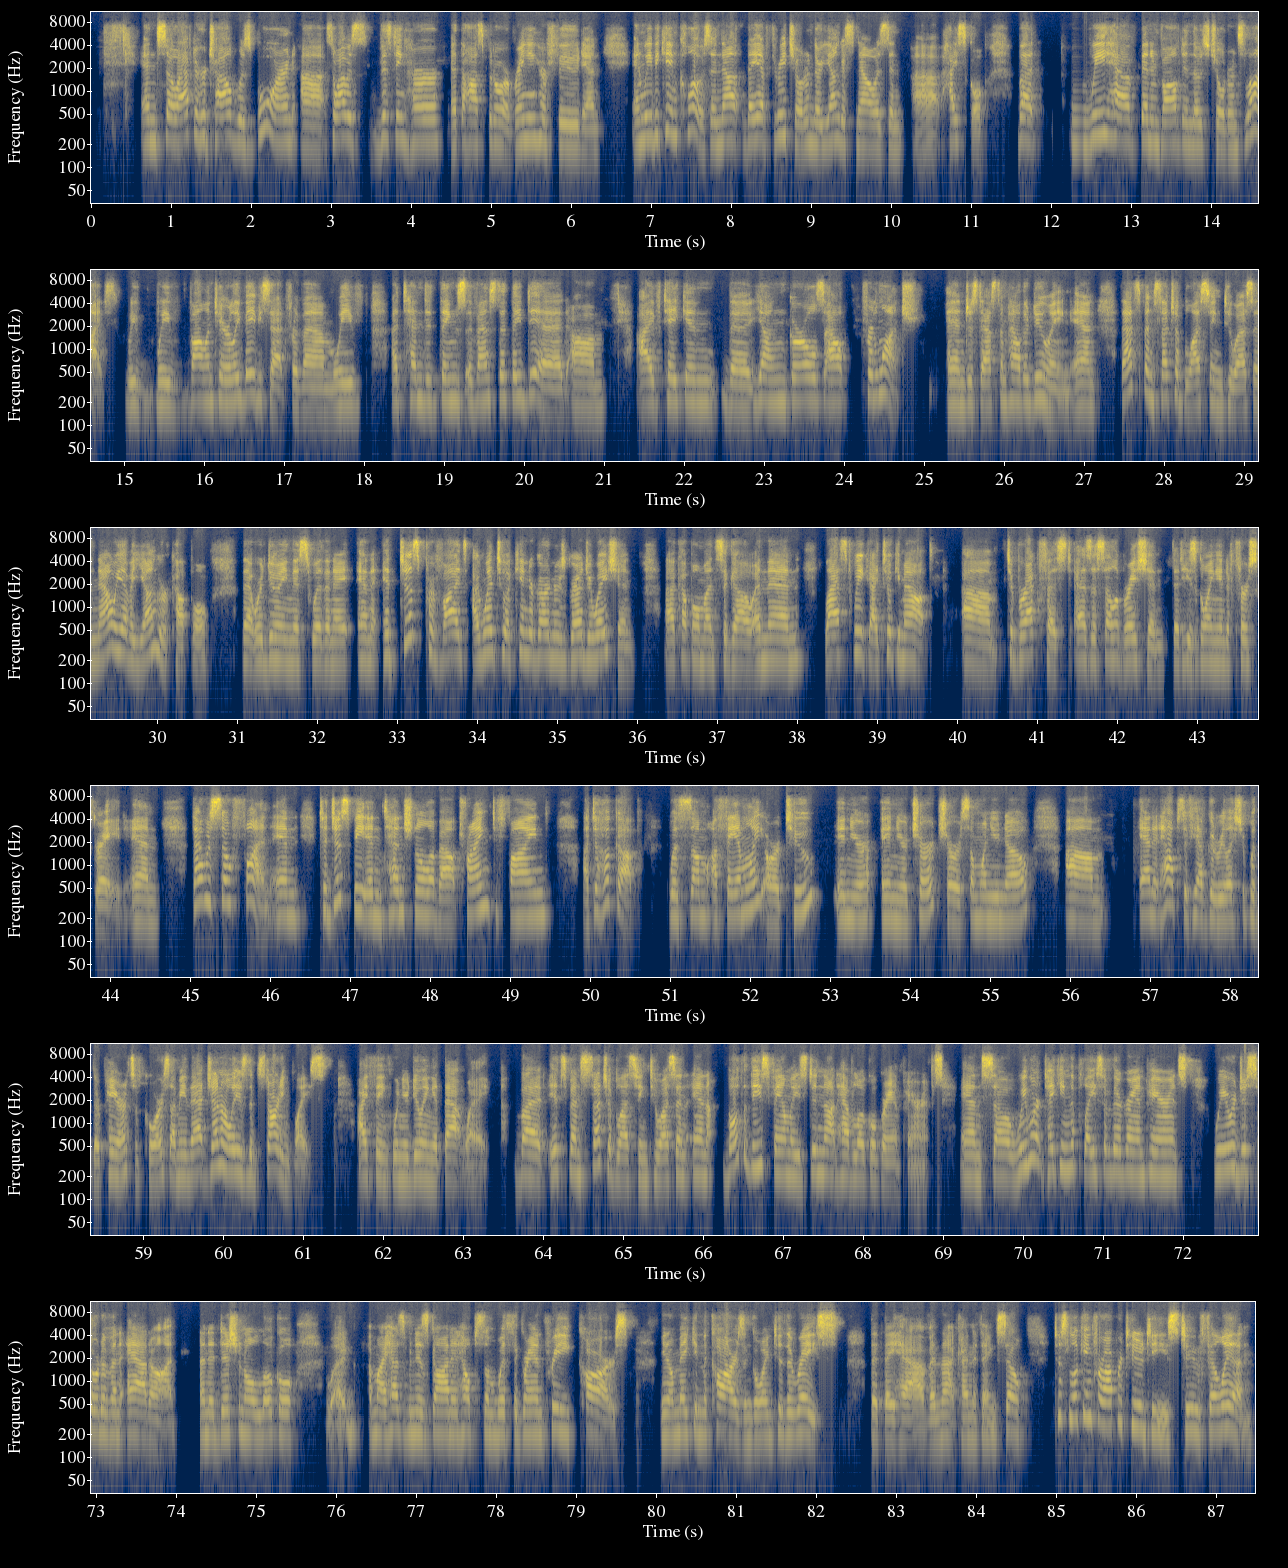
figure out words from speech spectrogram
and so after her child was born uh, so i was visiting her at the hospital or bringing her food and and we became close and now they have three children their youngest now is in uh, high school but we have been involved in those children's lives. We've we've voluntarily babysat for them. We've attended things, events that they did. Um, I've taken the young girls out for lunch and just ask them how they're doing. And that's been such a blessing to us. And now we have a younger couple that we're doing this with, and, it, and it just provides. I went to a kindergartner's graduation a couple months ago, and then last week I took him out um, to breakfast as a celebration that he's going into first grade. And that was so fun. And to just be intentional about trying to find, uh, to hook up with some, a family or two in your in your church or someone you know. Um, and it helps if you have good relationship with their parents of course. I mean that generally is the starting place i think when you're doing it that way. But it's been such a blessing to us. And and both of these families did not have local grandparents. And so we weren't taking the place of their grandparents. We were just sort of an add-on an additional local uh, my husband has gone and helps them with the grand prix cars you know making the cars and going to the race that they have and that kind of thing. So just looking for opportunities to fill in.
